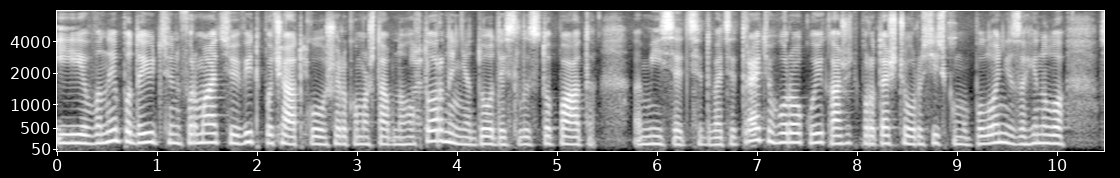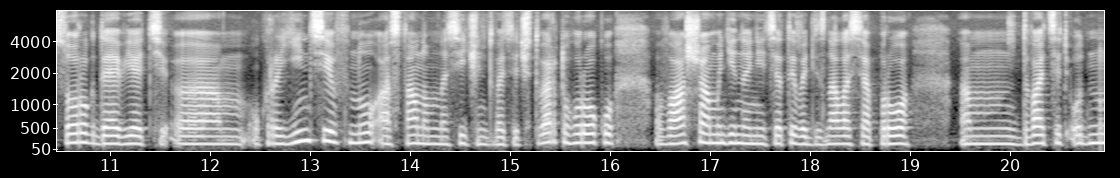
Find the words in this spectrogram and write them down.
і вони подають цю інформацію від початку широкомасштабного вторгнення до десь листопад місяць 23-го року, і кажуть про те, що у російському полоні загинуло 49 е, українців. Ну а станом на січень 24 2024 року ваша медійна ініціатива дізналася про 21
